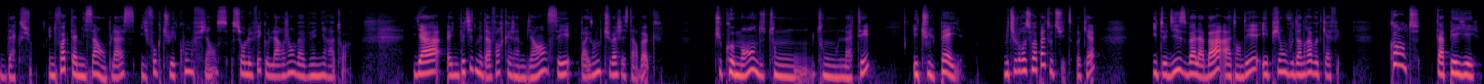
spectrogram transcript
d'action. Une fois que tu as mis ça en place, il faut que tu aies confiance sur le fait que l'argent va venir à toi. Il y a une petite métaphore que j'aime bien, c'est par exemple, tu vas chez Starbucks, tu commandes ton, ton latte et tu le payes. Mais tu le reçois pas tout de suite, ok? Ils te disent va là-bas, attendez, et puis on vous donnera votre café. Quand tu as payé,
